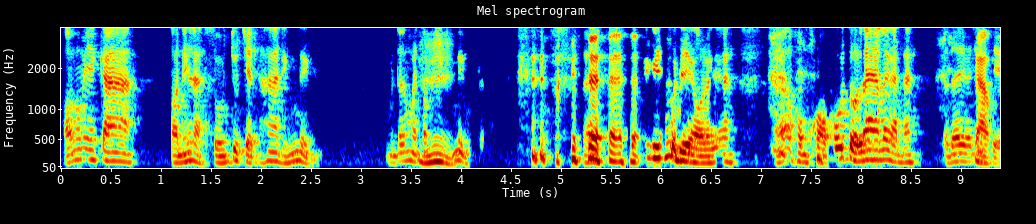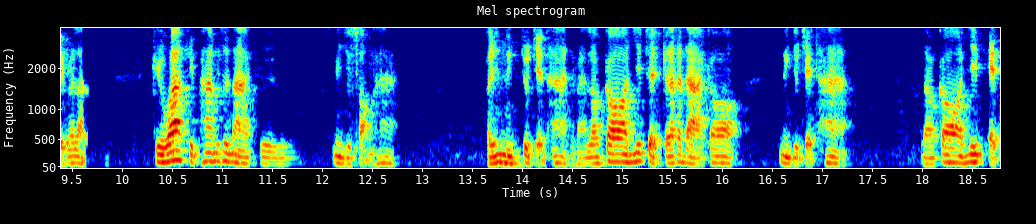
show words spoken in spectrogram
ของอเมริกาตอนนี้แหละศูนย์จุดเจ็ดห้าถึงหนึ่งมันต้องมันต้องถึงหนึ่ง ไม่คิดตัวเดียวเลยนะผมขอพูดตัวแรกแล้วกันนะจะได้ไม่ต้องเสียเวลา คือว่าสิบห้ามิถุนาคือหนึ่งจุดสองห้าตอนนี้หนึ่งจุดเจ็ดห้าใช่ไหมแล้วก็ยี่สิบเจ็ดกรกฎาก็หนึ่งจุดเจ็ดห้าแล้วก็ยี่สิบเอ็ด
